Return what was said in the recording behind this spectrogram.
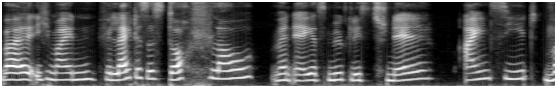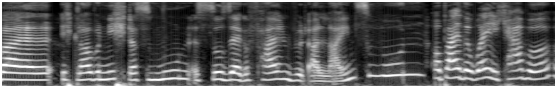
Weil ich meine, vielleicht ist es doch schlau, wenn er jetzt möglichst schnell einzieht, weil ich glaube nicht, dass Moon es so sehr gefallen wird, allein zu wohnen. Oh, by the way, ich habe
